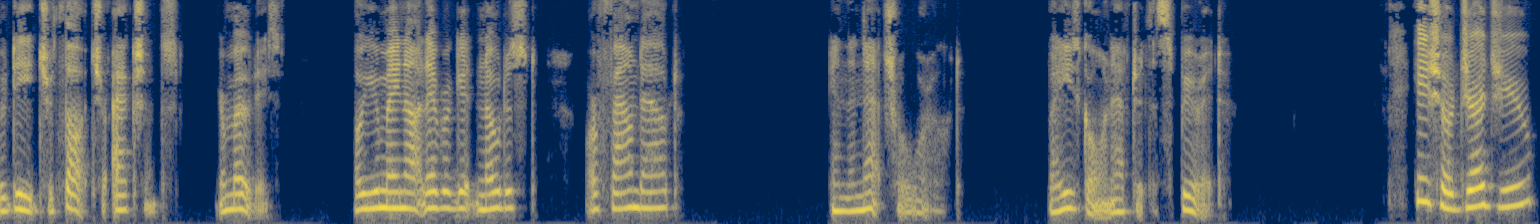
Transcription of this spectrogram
Your deeds, your thoughts, your actions, your motives. Oh, you may not ever get noticed or found out in the natural world, but he's going after the spirit. He shall judge you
